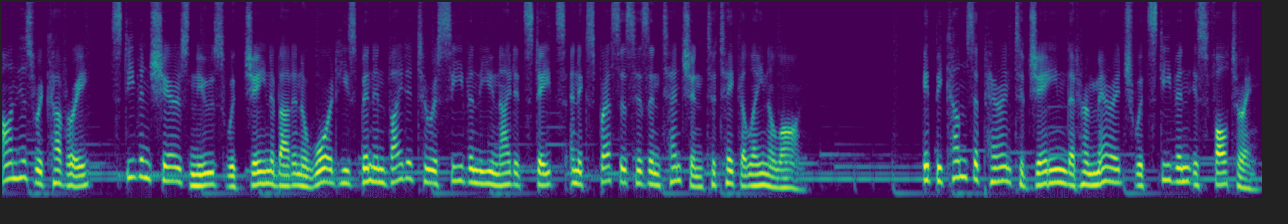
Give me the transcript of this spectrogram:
On his recovery, Stephen shares news with Jane about an award he's been invited to receive in the United States and expresses his intention to take Elaine along. It becomes apparent to Jane that her marriage with Stephen is faltering.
